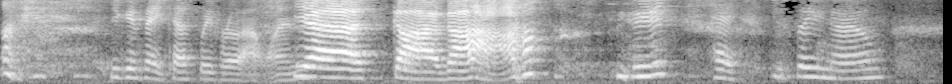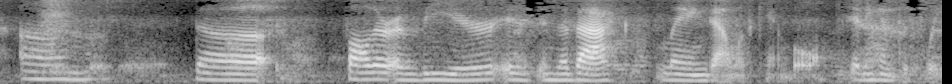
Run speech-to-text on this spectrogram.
You can thank Kesley for that one. yes, Gaga. Hey, just so you know, um, the father of the year is in the back laying down with Campbell, getting him to sleep.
